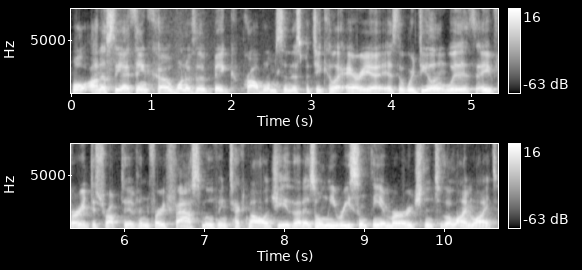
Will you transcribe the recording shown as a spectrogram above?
Well, honestly, I think uh, one of the big problems in this particular area is that we're dealing with a very disruptive and very fast moving technology that has only recently emerged into the limelight.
